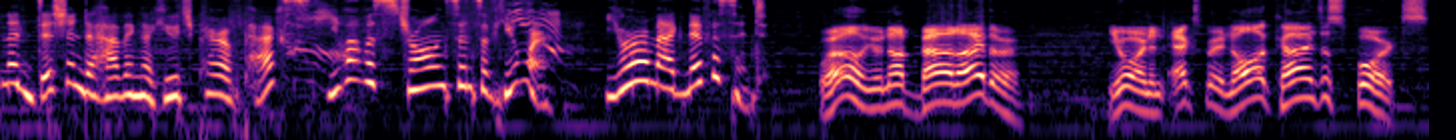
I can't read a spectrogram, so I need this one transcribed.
In addition to having a huge pair of pecs, you have a strong sense of humor. You're magnificent. Well, you're not bad either. You are an expert in all kinds of sports.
